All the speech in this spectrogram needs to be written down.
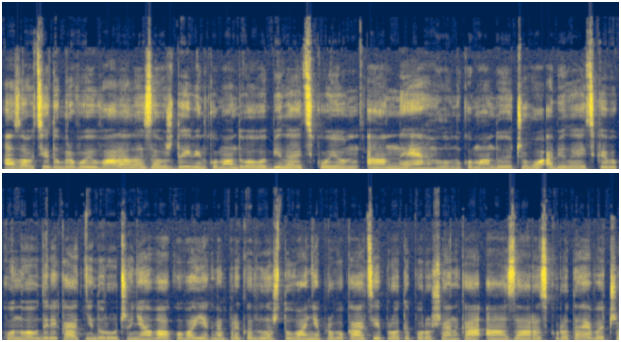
Азовці добре воювали, але завжди він командував Білецькою, а не головнокомандуючого. А Білецький виконував делікатні доручення Авакова, як, наприклад, влаштування провокації проти Порошенка. А зараз Кротевич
